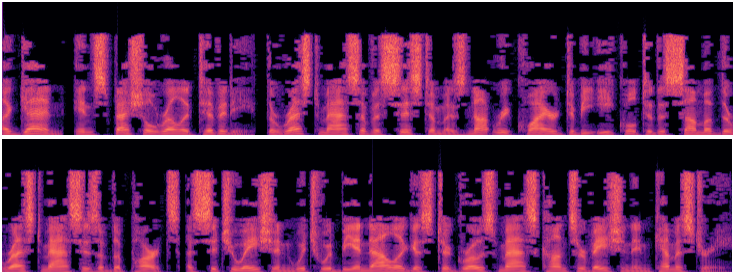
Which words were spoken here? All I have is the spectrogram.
Again, in special relativity, the rest mass of a system is not required to be equal to the sum of the rest masses of the parts a situation which would be analogous to gross mass conservation in chemistry.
